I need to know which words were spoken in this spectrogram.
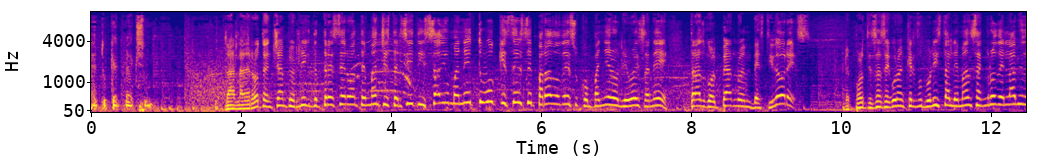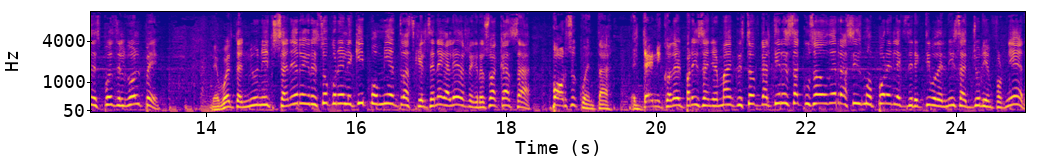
uh, to get back soon. Tras la derrota en Champions League de 3-0 ante Manchester City, Sadio Mané tuvo que ser separado de su compañero Leroy Sané tras golpearlo en vestidores. Reportes aseguran que el futbolista alemán sangró del labio después del golpe. De vuelta en Múnich, Sané regresó con el equipo mientras que el senegalés regresó a casa por su cuenta. El técnico del Paris Saint-Germain, Christophe Galtier, es acusado de racismo por el exdirectivo del Niza, Julien Fournier.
